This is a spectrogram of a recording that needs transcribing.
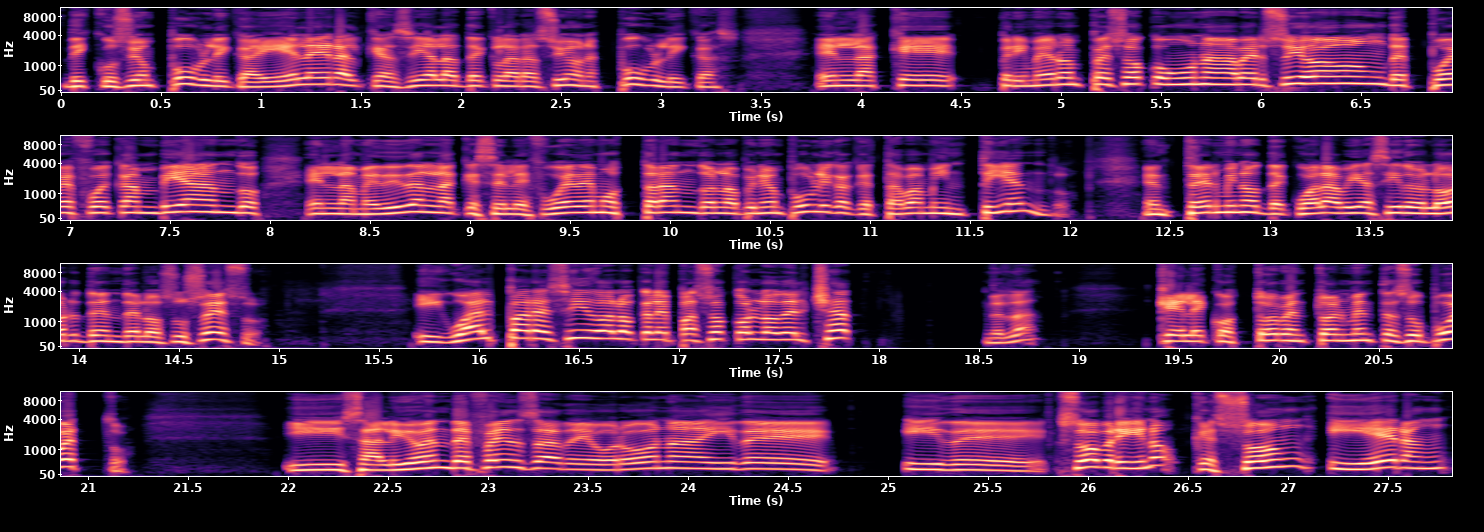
discusión pública y él era el que hacía las declaraciones públicas en las que primero empezó con una versión, después fue cambiando en la medida en la que se le fue demostrando en la opinión pública que estaba mintiendo en términos de cuál había sido el orden de los sucesos. Igual parecido a lo que le pasó con lo del chat, ¿verdad? Que le costó eventualmente su puesto. Y salió en defensa de Orona y de, y de Sobrino, que son y eran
